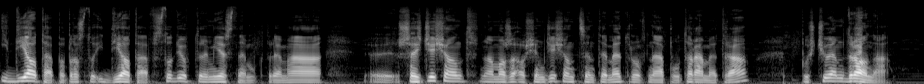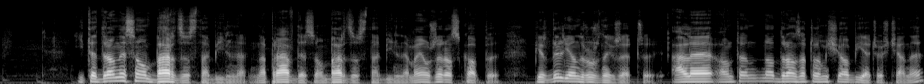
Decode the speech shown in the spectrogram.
idiota, po prostu idiota w studiu, w którym jestem, które ma 60, e, no może 80 centymetrów na 1,5 metra, puściłem drona. I te drony są bardzo stabilne, naprawdę są bardzo stabilne, mają żyroskopy, pierdylion różnych rzeczy, ale on ten no, dron zaczął mi się obijać o ścianę,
